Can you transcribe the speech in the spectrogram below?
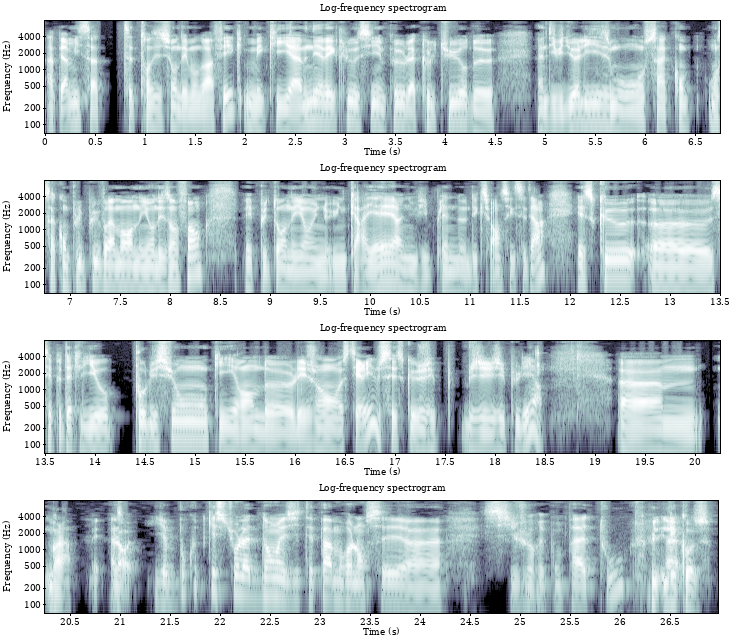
a permis cette transition démographique, mais qui a amené avec lui aussi un peu la culture de l'individualisme, où on s'accomplit plus vraiment en ayant des enfants, mais plutôt en ayant une, carrière, une vie pleine d'expérience, etc. Est-ce que euh, c'est peut-être lié aux pollutions qui rendent les gens stériles? C'est ce que j'ai pu lire. Euh, voilà. Alors, il y a beaucoup de questions là-dedans. N'hésitez pas à me relancer euh, si je réponds pas à tout. Les euh, causes.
